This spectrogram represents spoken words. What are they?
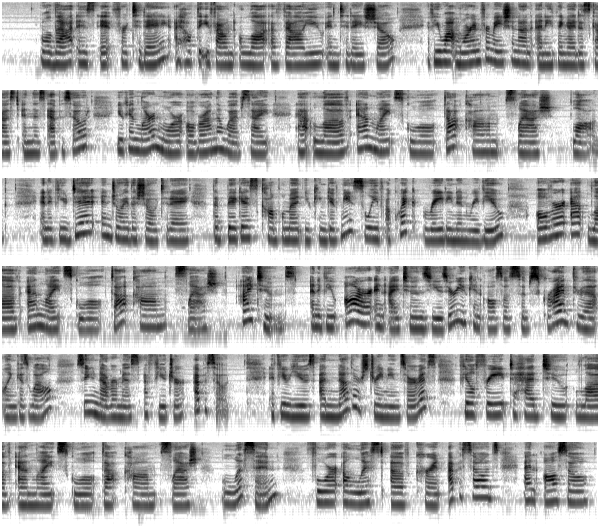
Well, that is it for today. I hope that you found a lot of value in today's show. If you want more information on anything I discussed in this episode, you can learn more over on the website at loveandlightschool.com slash blog. And if you did enjoy the show today, the biggest compliment you can give me is to leave a quick rating and review over at loveandlightschool.com slash iTunes. And if you are an iTunes user, you can also subscribe through that link as well so you never miss a future episode. If you use another streaming service, feel free to head to loveandlightschool.com slash listen for a list of current episodes and also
